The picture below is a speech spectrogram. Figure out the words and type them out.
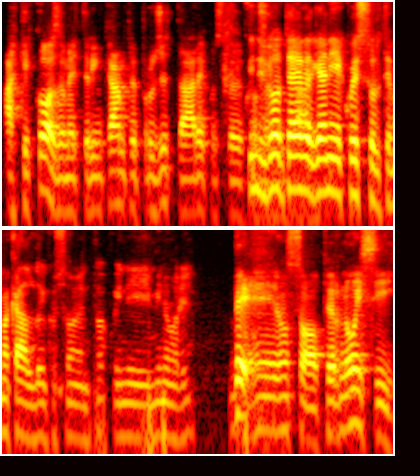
a che cosa mettere in campo e progettare questo. Quindi secondo te, Vergani, è questo il tema caldo in questo momento? Quindi i minori? Beh, non so, per noi sì,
